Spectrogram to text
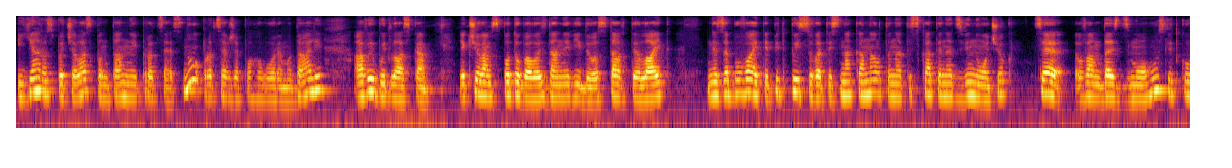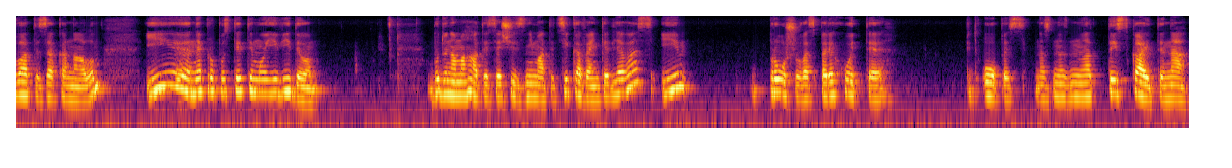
І я розпочала спонтанний процес. Ну, про це вже поговоримо далі. А ви, будь ласка, якщо вам сподобалось дане відео, ставте лайк. Не забувайте підписуватись на канал та натискати на дзвіночок. Це вам дасть змогу слідкувати за каналом і не пропустити мої відео. Буду намагатися щось знімати цікавеньке для вас. І прошу вас, переходьте під опис, на- на- натискайте на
